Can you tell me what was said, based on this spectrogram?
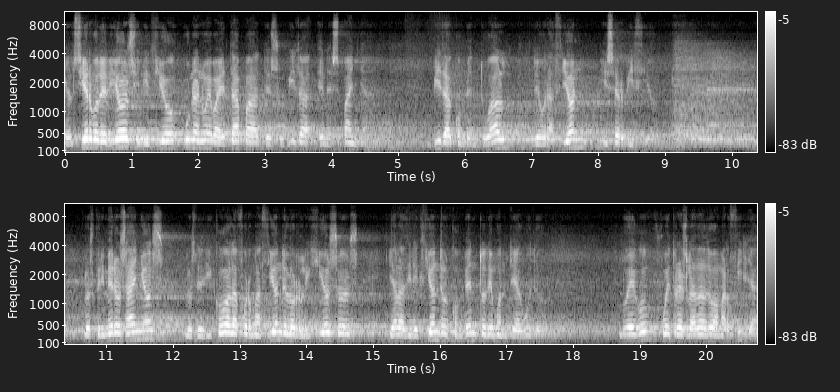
el siervo de Dios inició una nueva etapa de su vida en España, vida conventual de oración y servicio. Los primeros años los dedicó a la formación de los religiosos y a la dirección del convento de Monteagudo. Luego fue trasladado a Marcilla,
